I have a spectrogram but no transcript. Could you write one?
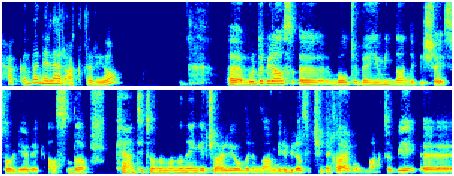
hakkında neler aktarıyor? Ee, burada biraz e, Walter Benjamin'den de bir şey söyleyerek aslında kenti tanımanın en geçerli yollarından biri biraz içinde kaybolmak. Tabii e,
